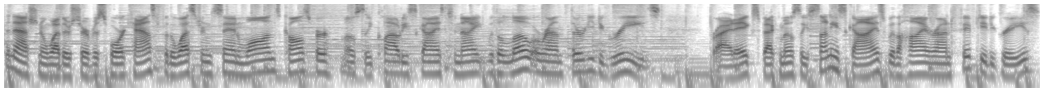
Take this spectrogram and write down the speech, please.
The National Weather Service forecast for the western San Juans calls for mostly cloudy skies tonight with a low around 30 degrees. Friday, expect mostly sunny skies with a high around 50 degrees.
